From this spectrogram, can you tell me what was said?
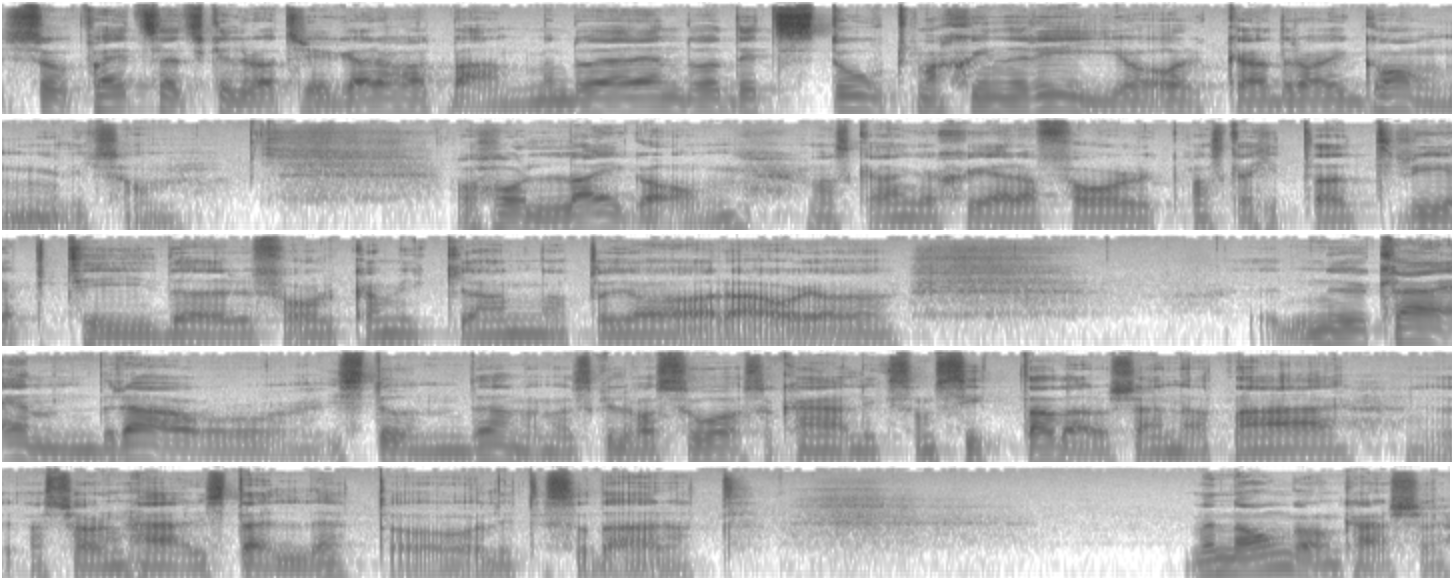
så på ett sätt skulle det vara tryggare att ha ett band. Men då är det ändå det är ett stort maskineri att orka dra igång. Liksom. Och hålla igång. Man ska engagera folk, man ska hitta reptider. Folk har mycket annat att göra. Och jag, nu kan jag ändra och, i stunden. Om det skulle vara så så kan jag liksom sitta där och känna att nej, jag kör den här istället och lite sådär. Att... Men någon gång kanske,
